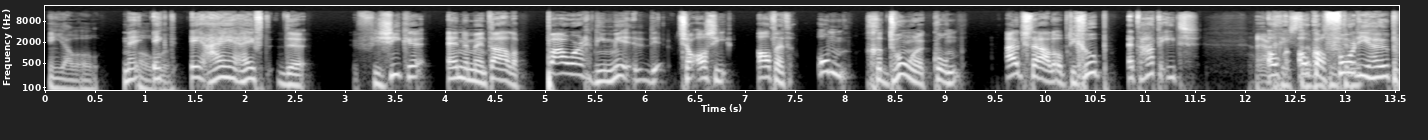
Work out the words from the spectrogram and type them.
In jouw ogen. Nee, ik, hij heeft de fysieke en de mentale power. Die, zoals hij altijd ongedwongen kon uitstralen op die groep. Het had iets. Ook ook al voor die heup.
